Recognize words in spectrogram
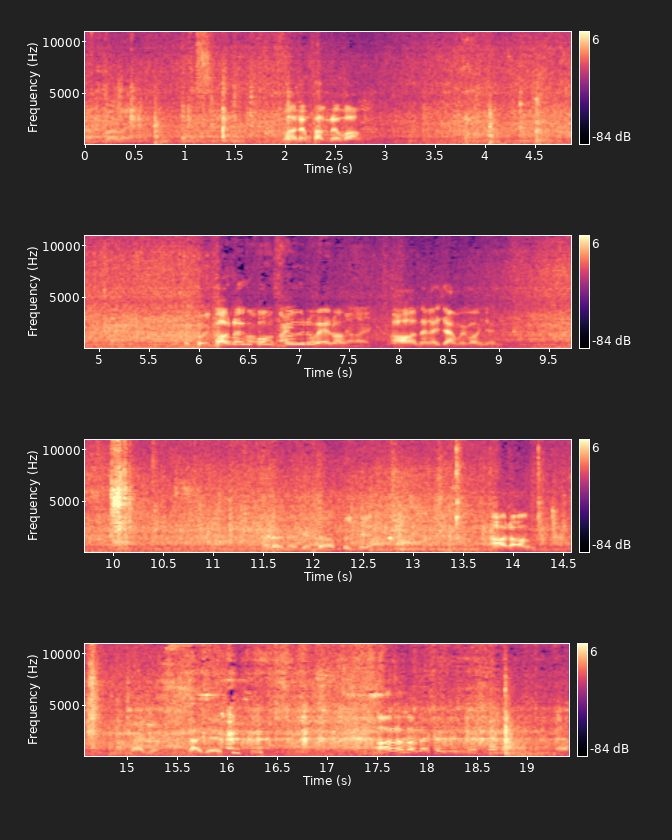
Đang bởi vậy mà trong phật nữa tôi vâng đây con sư nữa mẹ Dạ rồi rồi. ờ năng hai trăm mấy vâng nhận Mà lên nó cho tôi tiền ờ đó. Đã vậy. Đại vậy. Ờ là lỡ đây khơi lên không hả?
